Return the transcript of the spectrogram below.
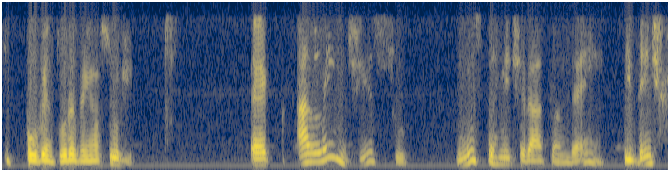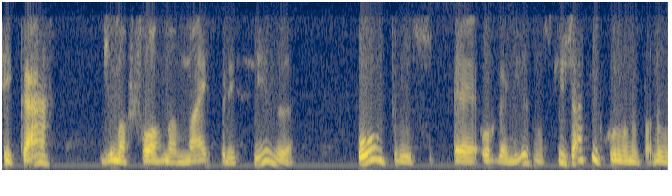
que porventura venham a surgir. É, além disso, nos permitirá também identificar de uma forma mais precisa outros é, organismos que já circulam no, no,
